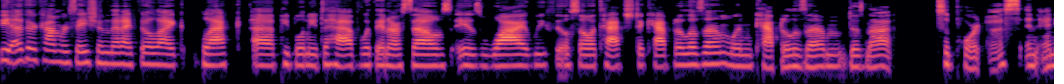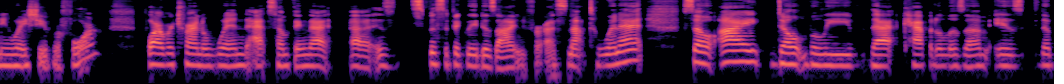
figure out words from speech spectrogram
the other conversation that I feel like Black uh, people need to have within ourselves is why we feel so attached to capitalism when capitalism does not support us in any way, shape, or form. Why we're trying to win at something that uh, is specifically designed for us not to win at. So I don't believe that capitalism is the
